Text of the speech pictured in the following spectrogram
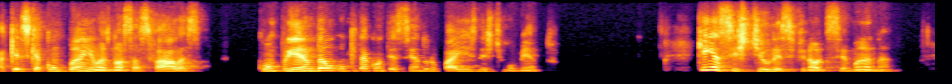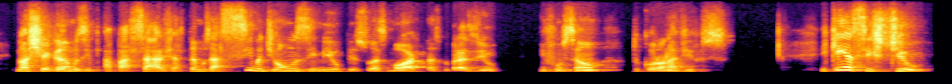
aqueles que acompanham as nossas falas, compreendam o que está acontecendo no país neste momento. Quem assistiu nesse final de semana, nós chegamos a passar, já estamos acima de 11 mil pessoas mortas no Brasil, em função do coronavírus. E quem assistiu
